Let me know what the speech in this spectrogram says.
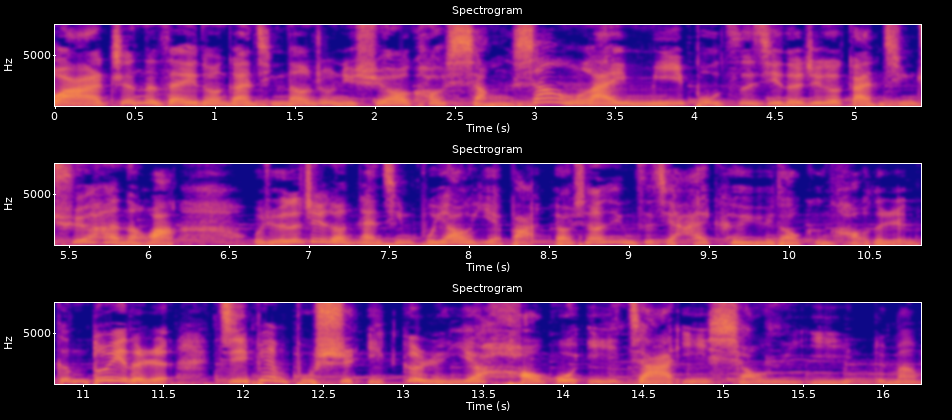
啊，真的在一段感情当中，你需要靠想象来弥补自己的这个感情缺憾的话，我觉得这段感情不要也罢，要相信自己还可以遇到更好的人、更对的人，即便不是一个人，也好过一加一小于一，对吗？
